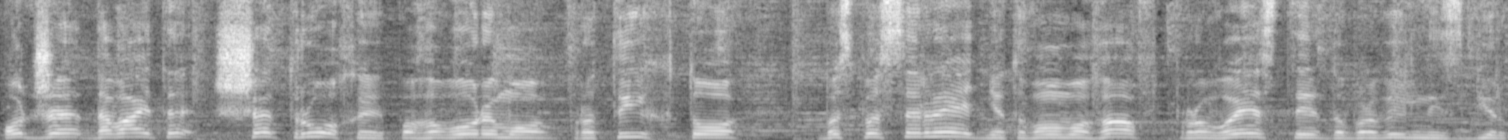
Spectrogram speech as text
Отже, давайте ще трохи поговоримо про тих, хто безпосередньо допомагав провести добровільний збір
